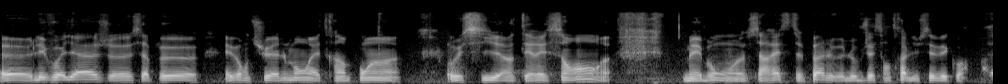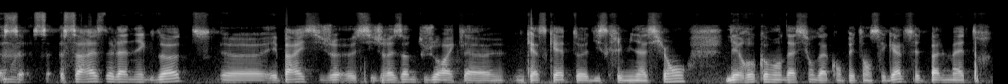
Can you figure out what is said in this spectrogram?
les voyages, ça peut éventuellement être un point aussi intéressant. Mais bon, ça reste pas l'objet central du CV, quoi. Ça, reste de l'anecdote. Euh, et pareil, si je, si je raisonne toujours avec la, une casquette discrimination, les recommandations de la compétence égale, c'est de pas le mettre.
